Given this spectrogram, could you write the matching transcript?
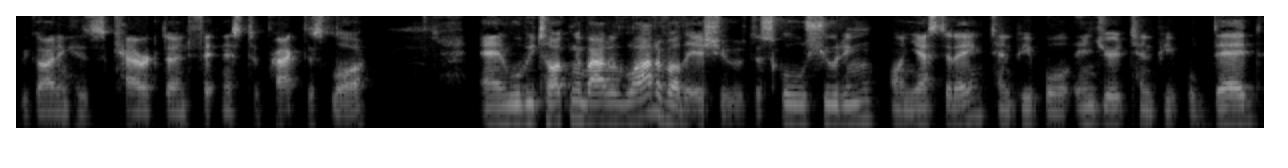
regarding his character and fitness to practice law. And we'll be talking about a lot of other issues. The school shooting on yesterday 10 people injured, 10 people dead,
